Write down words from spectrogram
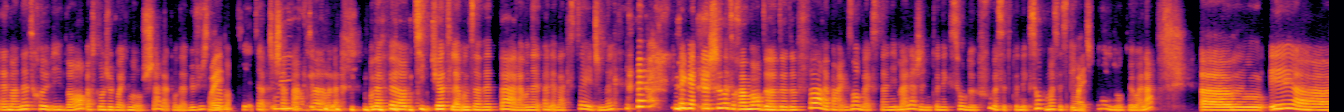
même un être vivant, parce que moi, je le vois avec mon chat, là, qu'on a vu juste avant, qui était un petit Oui. chapardeur, là. On a fait un petit cut, là, vous ne savez pas, là, vous n'avez pas les backstage, mais il y a quelque chose vraiment de, de, de fort. Et par exemple, avec cet animal-là, j'ai une connexion de fou. Bah, cette connexion, pour moi, c'est spirituel. Donc euh, voilà. Euh, et euh,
